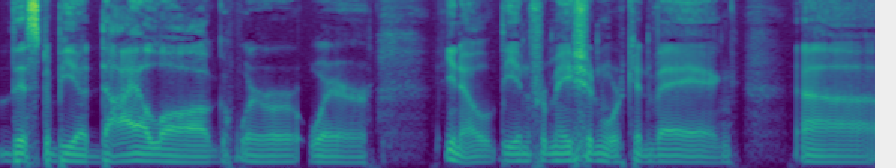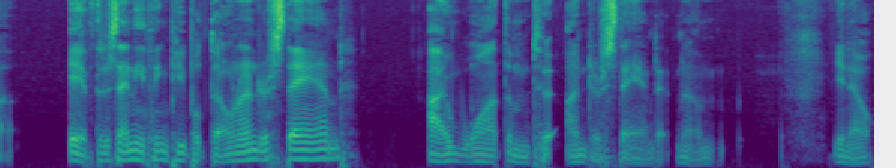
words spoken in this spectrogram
this to be a dialogue where where you know the information we're conveying. Uh, if there's anything people don't understand, I want them to understand it. And um, you know,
